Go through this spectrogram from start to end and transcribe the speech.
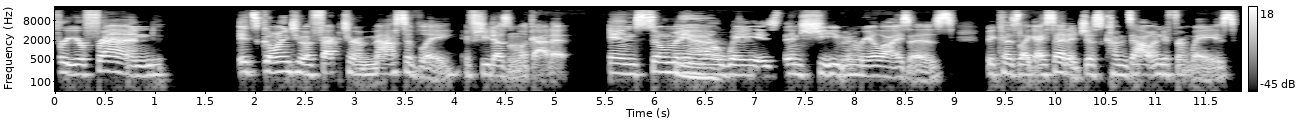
for your friend it's going to affect her massively if she doesn't look at it in so many yeah. more ways than she even realizes because like i said it just comes out in different ways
